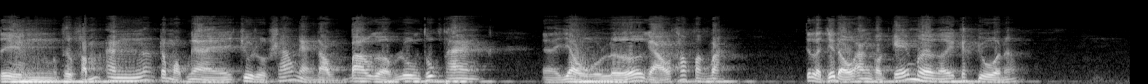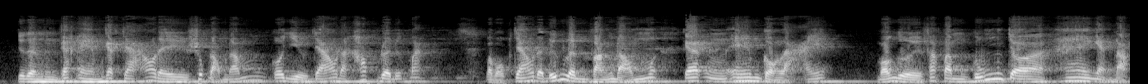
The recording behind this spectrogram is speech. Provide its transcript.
tiền thực phẩm ăn trong một ngày chưa được sáu ngàn đồng bao gồm luôn thuốc thang à, dầu lửa gạo thóc vân vân tức là chế độ ăn còn kém hơn ở các chùa nữa. Cho nên các em, các cháu đây xúc động lắm. Có nhiều cháu đã khóc rơi nước mắt. Và một cháu đã đứng lên vận động các em còn lại. Mỗi người phát tâm cúng cho hai ngàn đồng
